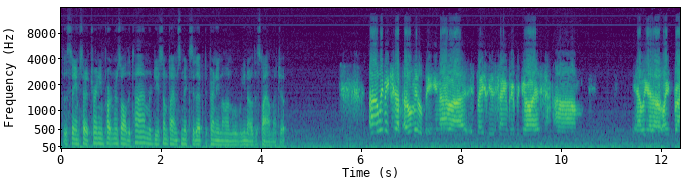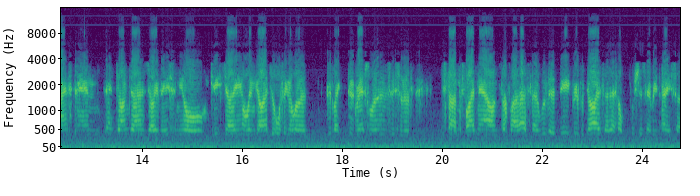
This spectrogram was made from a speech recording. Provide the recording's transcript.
the same set of training partners all the time, or do you sometimes mix it up depending on, you know, the style matchup? Uh, we mix it up a little bit, you know. Uh, it's basically the same group of guys. Um, you know, we got uh, like Brian Stann and Jon Jones, Joey Beeson, all Keith J, all them guys. We also got a lot of good, like, good wrestlers who sort of starting to fight now and stuff like that. So we've got a big group of guys that help push us every day. So,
